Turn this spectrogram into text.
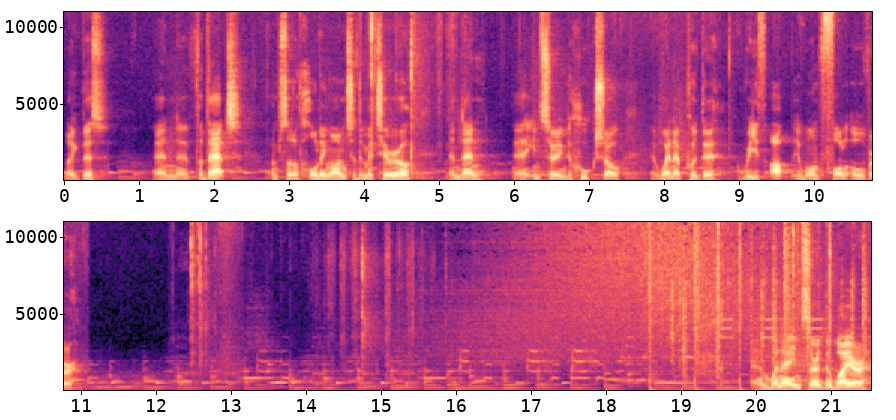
like this. And uh, for that, I'm sort of holding on to the material and then uh, inserting the hook so when I put the wreath up, it won't fall over. And when I insert the wire,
